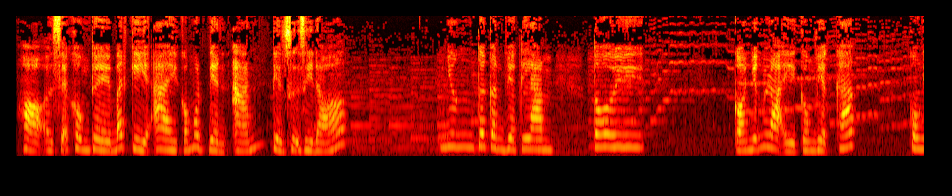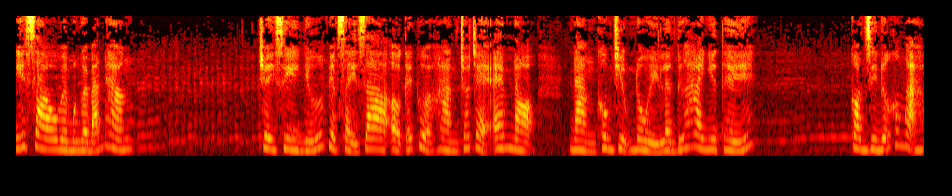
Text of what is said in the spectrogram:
Họ sẽ không thuê bất kỳ ai có một tiền án, tiền sự gì đó. Nhưng tôi cần việc làm, tôi... Có những loại công việc khác. Cô nghĩ sao về một người bán hàng? Tracy nhớ việc xảy ra ở cái cửa hàng cho trẻ em nọ. Nàng không chịu nổi lần thứ hai như thế. Còn gì nữa không ạ?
